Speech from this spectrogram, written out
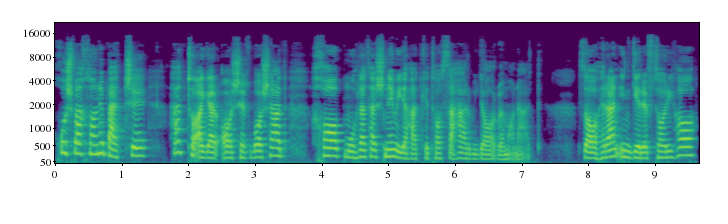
خوشبختانه بچه حتی اگر عاشق باشد خواب مهلتش نمی دهد که تا سحر بیدار بماند. ظاهرا این گرفتاری ها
